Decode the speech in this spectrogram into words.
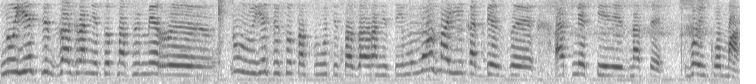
Ну, если за границу, вот, например, э, ну, если что-то случится за границей, ему можно ехать без э, отметки на Т, в военкомат?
